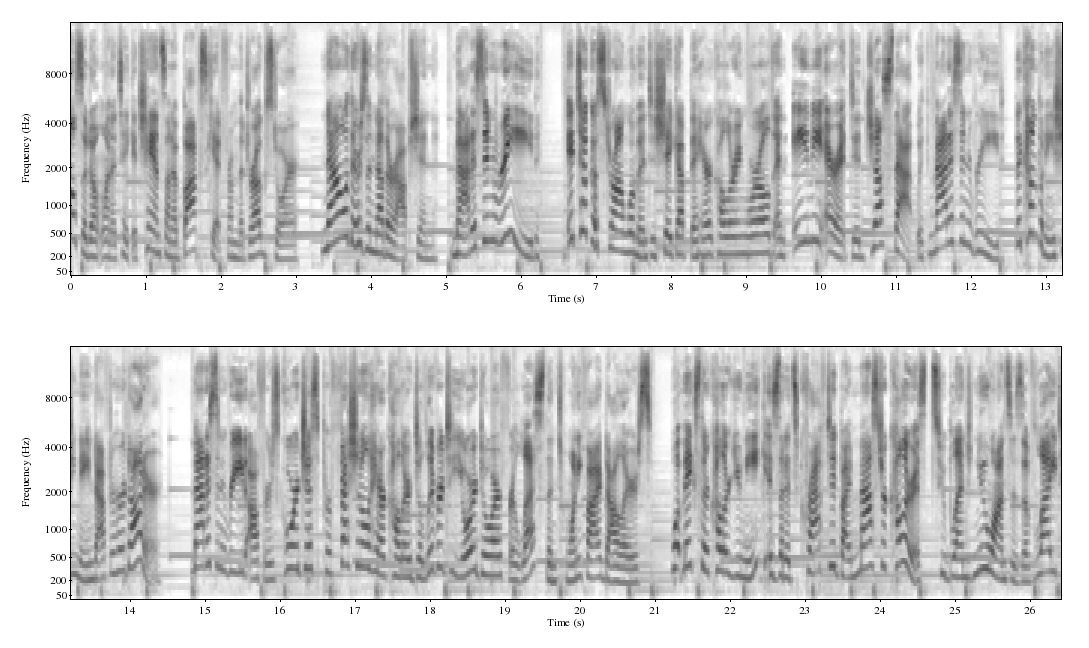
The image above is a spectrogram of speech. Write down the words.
also don't want to take a chance on a box kit from the drugstore. Now there's another option Madison Reed. It took a strong woman to shake up the hair coloring world, and Amy Errett did just that with Madison Reed, the company she named after her daughter. Madison Reed offers gorgeous, professional hair color delivered to your door for less than $25. What makes their color unique is that it's crafted by master colorists who blend nuances of light,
